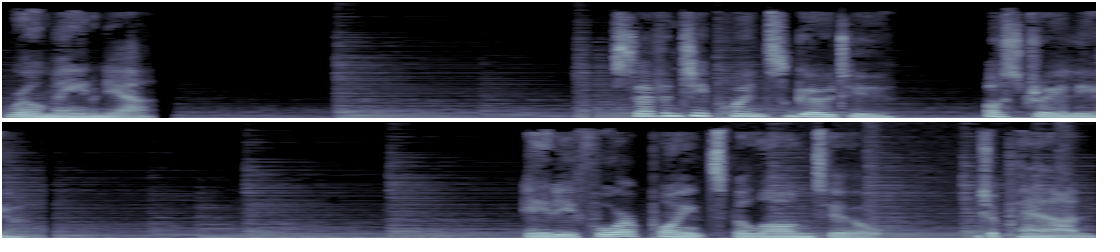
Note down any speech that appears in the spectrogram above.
Romania. 70 points go to Australia. 84 points belong to Japan.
